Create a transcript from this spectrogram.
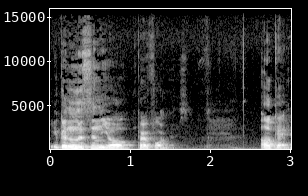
you can listen your performance. Okay,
